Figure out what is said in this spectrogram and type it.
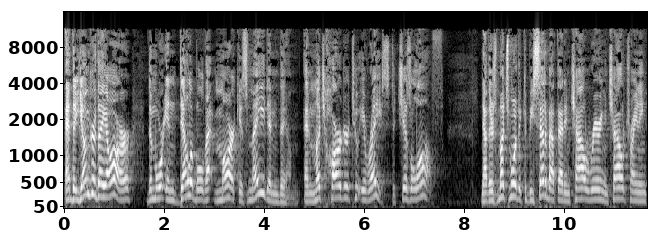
And the younger they are, the more indelible that mark is made in them and much harder to erase, to chisel off. Now, there's much more that could be said about that in child rearing and child training.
